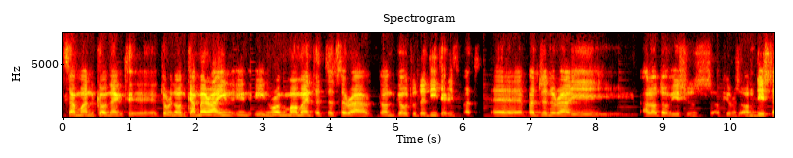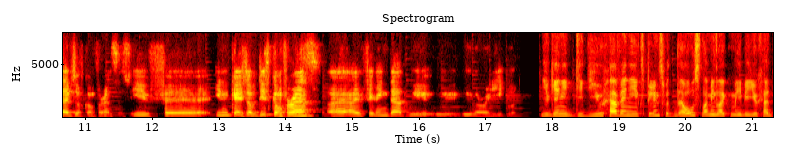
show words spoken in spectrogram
someone connect uh, turn on camera in, in in wrong moment etc don't go to the details but uh, but generally a lot of issues occurs on these types of conferences. If uh, in case of this conference I, i'm feeling that we, we we were really good Evgeny, did you have any experience with those? I mean, like maybe you had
